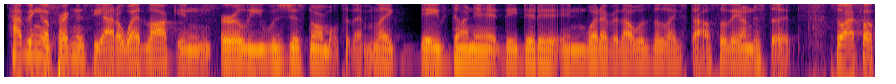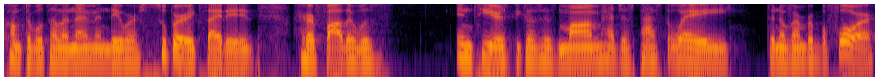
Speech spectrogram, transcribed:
having a pregnancy out of wedlock and early was just normal to them. Like they've done it, they did it, and whatever. That was the lifestyle, so they understood. So I felt comfortable telling them, and they were super excited. Her father was in tears because his mom had just passed away the November before.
